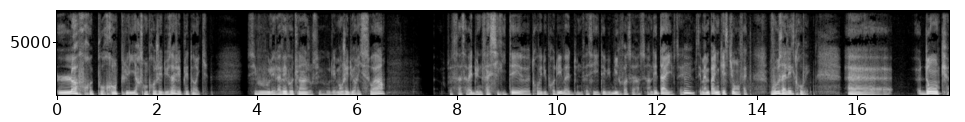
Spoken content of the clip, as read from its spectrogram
l'offre pour remplir son projet d'usage est pléthorique. Si vous voulez laver votre linge ou si vous voulez manger du riz ce soir, ça, ça va être d'une facilité, euh, trouver du produit va être d'une facilité biblique. Enfin, c'est un détail, mm. c'est même pas une question en fait. Vous allez le trouver. Euh, donc,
